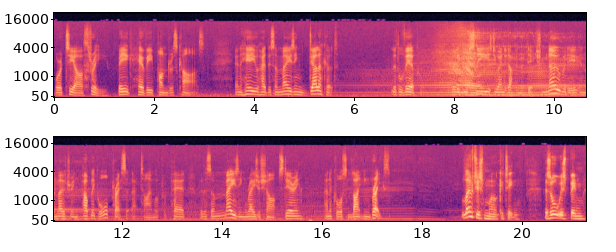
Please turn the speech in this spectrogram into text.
or a TR3, big, heavy, ponderous cars. And here you had this amazing, delicate little vehicle that if you sneezed, you ended up in the ditch. Nobody in the motoring public or press at that time were prepared for this amazing razor-sharp steering and, of course, lightning brakes. Lotus marketing has always been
